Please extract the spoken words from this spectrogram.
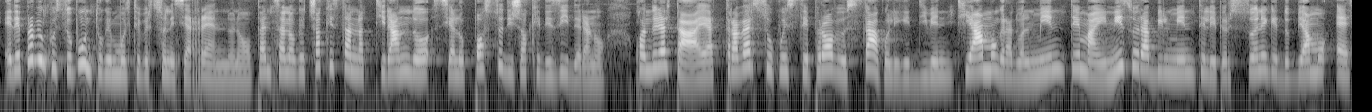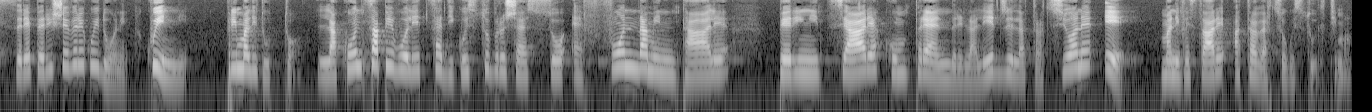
Ed è proprio in questo punto che molte persone si arrendono, pensano che ciò che stanno attirando sia l'opposto di ciò che desiderano, quando in realtà è attraverso queste prove e ostacoli che diventiamo gradualmente ma inesorabilmente le persone che dobbiamo essere per ricevere quei doni. Quindi, prima di tutto, la consapevolezza di questo processo è fondamentale per iniziare a comprendere la legge dell'attrazione e manifestare attraverso quest'ultima.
